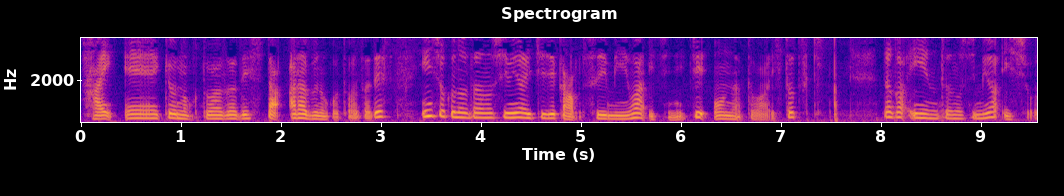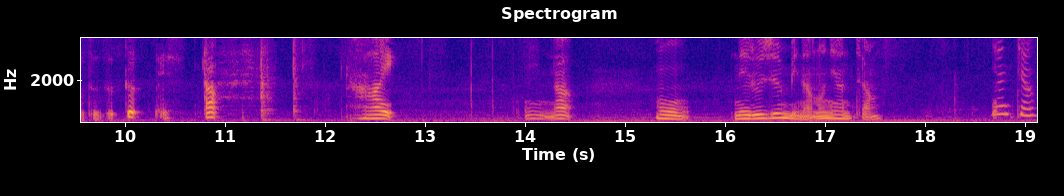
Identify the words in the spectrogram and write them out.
はい、えー、今日のことわざでした。アラブのことわざです。飲食の楽しみは1時間、睡眠は1日、女とは1月。だが家の楽しみは一生続くでした。はい。みんなもう寝る準備なのにゃんちゃんにゃんちゃん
